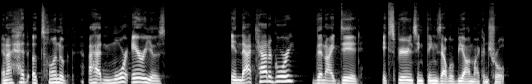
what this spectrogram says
And I had a ton of, I had more areas in that category than I did experiencing things that were beyond my control.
